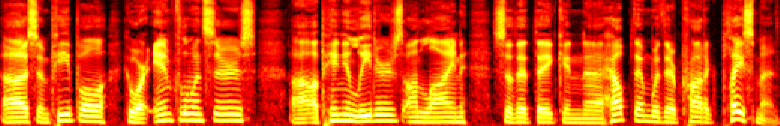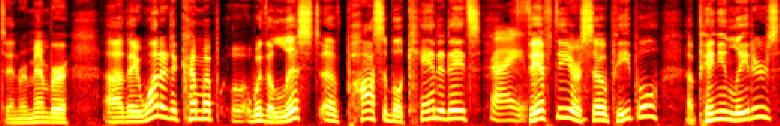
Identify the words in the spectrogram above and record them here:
uh, some people who are influencers, uh, opinion leaders online, so that they can uh, help them with their product placement. And remember, uh, they wanted to come up with a list of possible candidates right. 50 or so people, opinion leaders.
